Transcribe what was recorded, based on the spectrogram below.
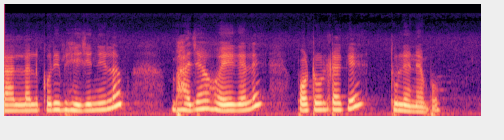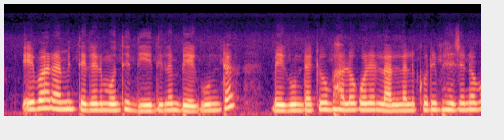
লাল লাল করে ভেজে নিলাম। ভাজা হয়ে গেলে পটলটাকে তুলে নেব। এবার আমি তেলের মধ্যে দিয়ে দিলাম বেগুনটা। বেগুনটাকেও ভালো করে লাল লাল করে ভেজে নেব।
